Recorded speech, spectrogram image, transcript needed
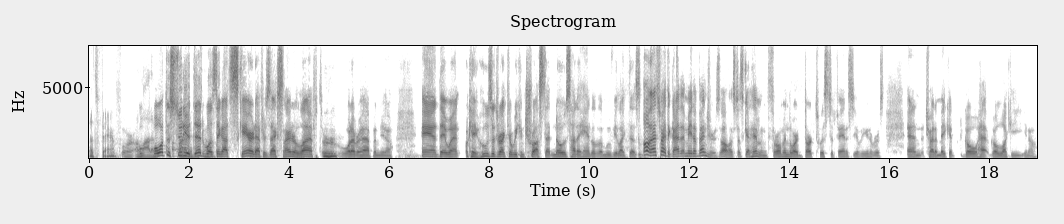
That's fair. for a Well, lot of well, what the a lot of studio did investment. was they got scared after Zack Snyder left or Mhm. whatever happened, you know, and they went, okay, who's a director we can trust that knows how to handle a movie like this? Oh, that's right, the guy that made Avengers. Oh, let's just get him and throw him into our dark, twisted fantasy of a universe, and try to make it go ha- go lucky, you know.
